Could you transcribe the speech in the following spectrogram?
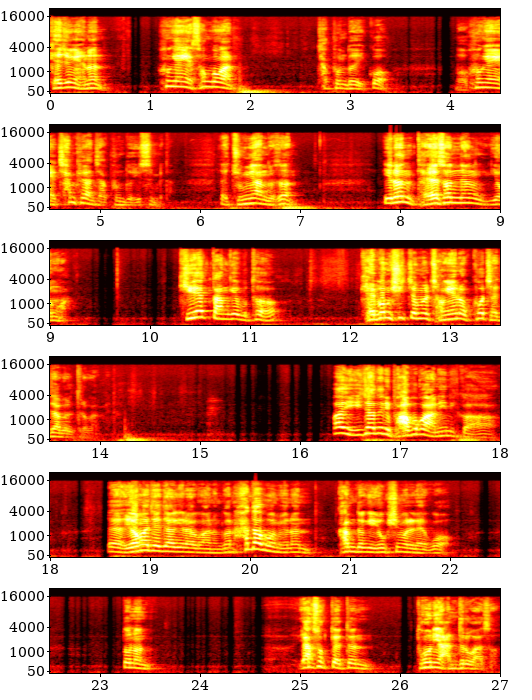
그 중에는 흥행에 성공한 작품도 있고 뭐 흥행에 참패한 작품도 있습니다. 중요한 것은 이런 대선령 영화 기획 단계부터 개봉 시점을 정해놓고 제작을 들어갑니다. 아, 이자들이 바보가 아니니까 예, 영화 제작이라고 하는 건 하다 보면은 감독이 욕심을 내고 또는 약속됐던 돈이 안 들어와서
